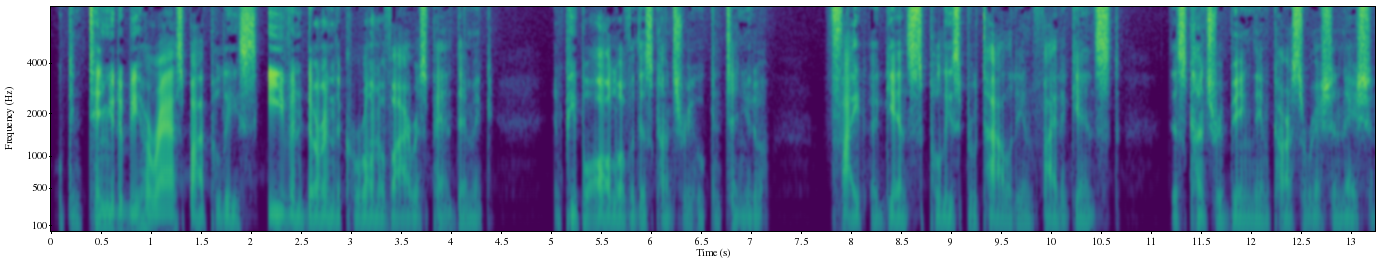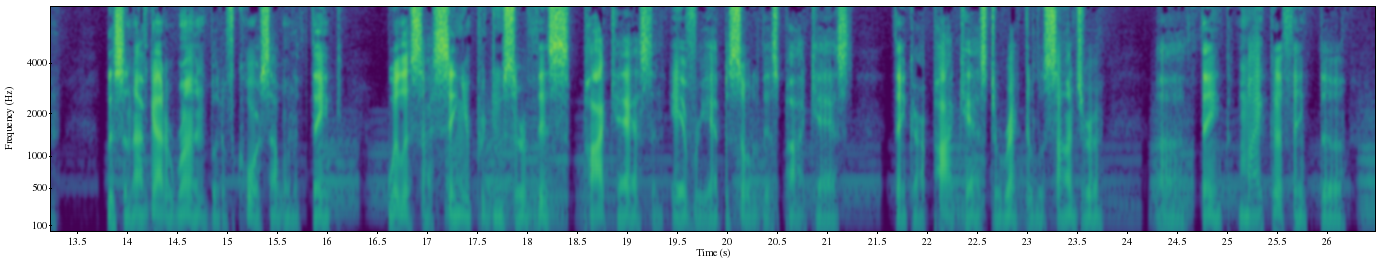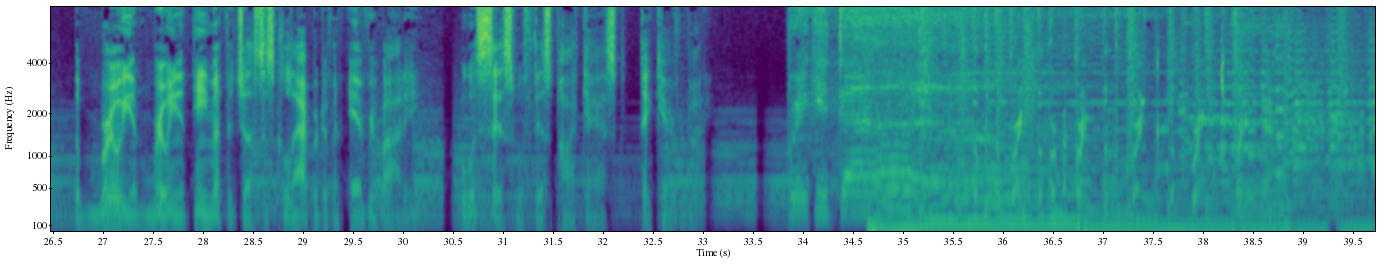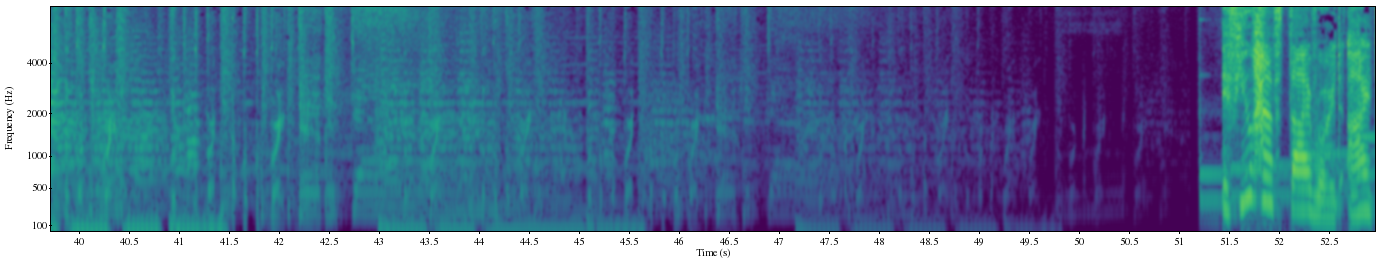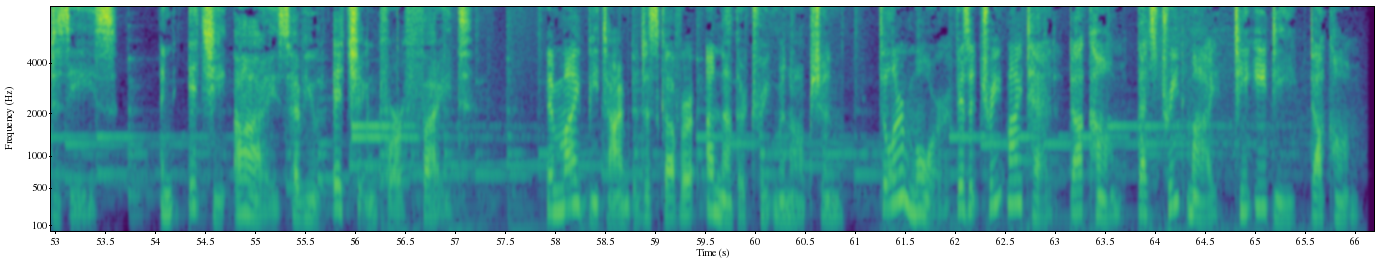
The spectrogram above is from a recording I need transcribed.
who continue to be harassed by police even during the coronavirus pandemic, and people all over this country who continue to fight against police brutality and fight against this country being the incarceration nation. Listen, I've got to run, but of course, I want to thank Willis, our senior producer of this podcast and every episode of this podcast. Thank our podcast director, Lysandra. Uh, thank Micah. Thank the the brilliant, brilliant team at the Justice Collaborative and everybody who assists with this podcast. Take care, everybody. Break it down. The, the break, the break, the break, the break, the break, the break down. The break, the break, If you have thyroid eye disease and itchy eyes have you itching for a fight, it might be time to discover another treatment option. To learn more, visit treatmyted.com. That's treatmyted.com.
